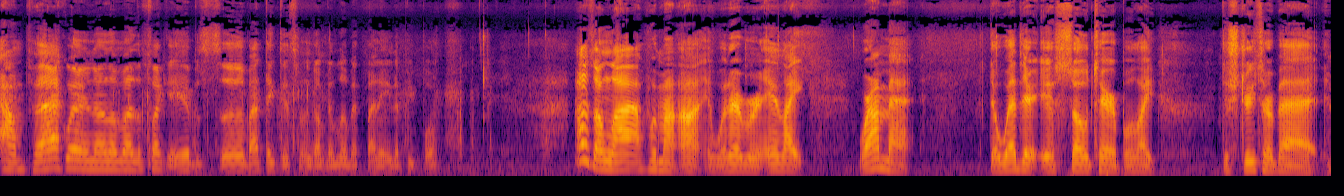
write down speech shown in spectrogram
I'm back with another motherfucking episode. I think this one's gonna be a little bit funny to people. I was on live with my aunt and whatever, and like where I'm at, the weather is so terrible. Like the streets are bad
